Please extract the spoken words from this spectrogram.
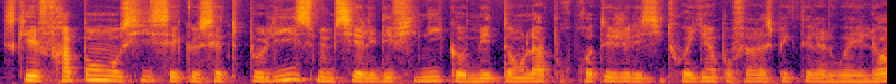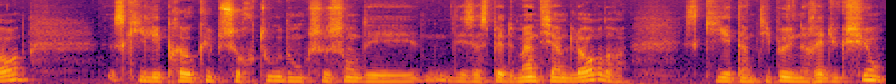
Ce qui est frappant aussi, c'est que cette police, même si elle est définie comme étant là pour protéger les citoyens, pour faire respecter la loi et l'ordre, ce qui les préoccupe surtout, donc, ce sont des, aspects de maintien de l'ordre, ce qui est un petit peu une réduction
